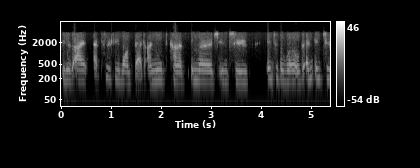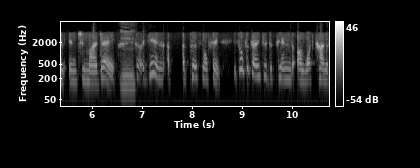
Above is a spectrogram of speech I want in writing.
because I absolutely want that. I need to kind of emerge into into the world and into into my day. Mm. So again, a, a personal thing. It's also going to depend on what kind of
